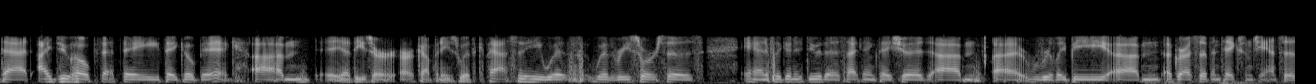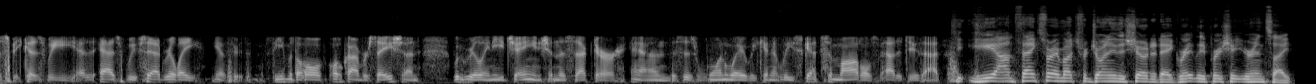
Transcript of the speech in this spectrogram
that I do hope that they they go big. Um, you know, these are, are companies with capacity, with with resources, and if they're going to do this, I think they should um, uh, really be um, aggressive and take some chances because we, as, as, we've said, really, you know, through the theme of the whole, whole conversation, we really need change in the sector, and this is one way we can at least get some models of how to do that. Guian, thanks very much for joining the show today. Greatly appreciate your insight.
